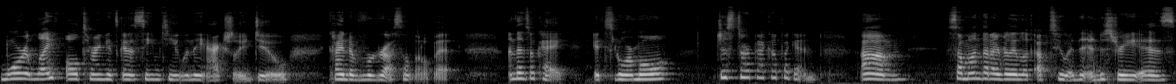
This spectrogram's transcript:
more life altering it's going to seem to you when they actually do kind of regress a little bit. And that's okay. It's normal. Just start back up again. Um, someone that I really look up to in the industry is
